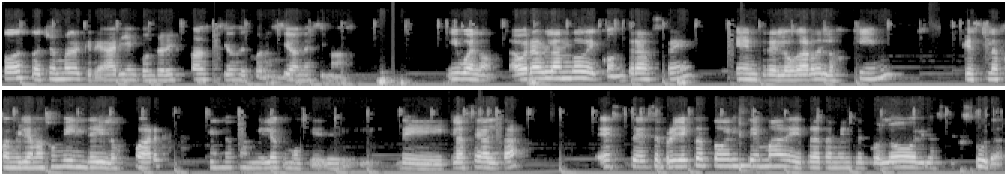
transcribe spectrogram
toda esta chamba de crear y encontrar espacios, decoraciones y más. Y bueno, ahora hablando de contraste entre el hogar de los Kim, que es la familia más humilde, y los Park, que es la familia como que de, clase alta, este, se proyecta todo el tema de tratamiento de color y las texturas.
